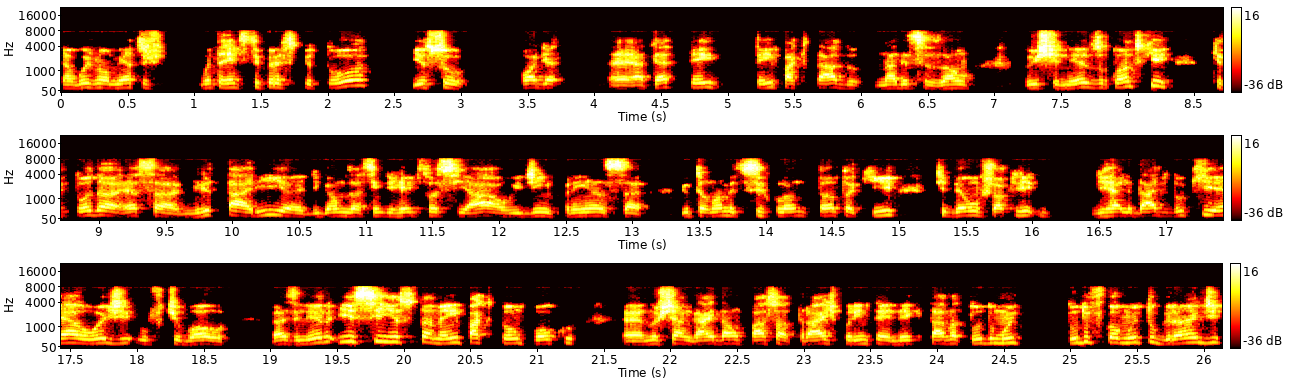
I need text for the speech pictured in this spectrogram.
Em alguns momentos muita gente se precipitou, isso pode é, até ter, ter impactado na decisão dos chineses, o quanto que, que toda essa gritaria, digamos assim, de rede social e de imprensa, e o teu nome circulando tanto aqui, te deu um choque de, de realidade do que é hoje o futebol brasileiro, e se isso também impactou um pouco é, no Xangai dar um passo atrás por entender que estava tudo muito tudo ficou muito grande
